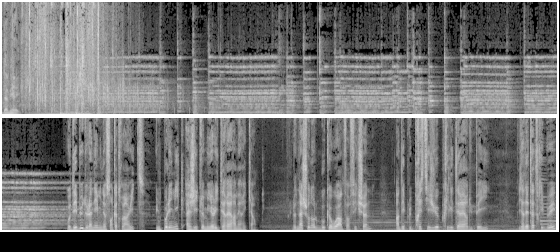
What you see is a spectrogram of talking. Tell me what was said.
D'Amérique. Au début de l'année 1988, une polémique agite le milieu littéraire américain. Le National Book Award for Fiction, un des plus prestigieux prix littéraires du pays, vient d'être attribué,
